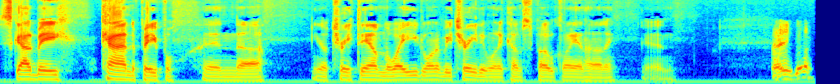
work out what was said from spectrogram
just got to be kind to people, and uh, you know, treat them the way you'd want to be treated when it comes to public land hunting. And there you go.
